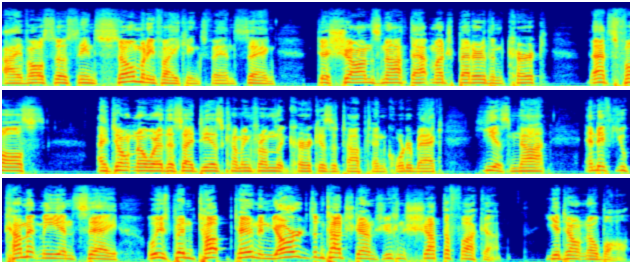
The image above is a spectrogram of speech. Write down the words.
I've also seen so many Vikings fans saying Deshaun's not that much better than Kirk. That's false. I don't know where this idea is coming from that Kirk is a top 10 quarterback. He is not. And if you come at me and say, well, he's been top 10 in yards and touchdowns, you can shut the fuck up. You don't know ball.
